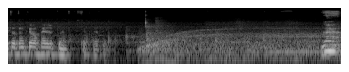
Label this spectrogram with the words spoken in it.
Cierto, tengo que bajar el puente que está acá arriba. Ah.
